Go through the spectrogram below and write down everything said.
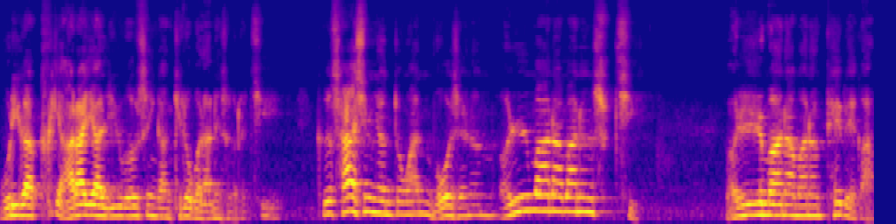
우리가 크게 알아야 할 이유가 없으니까 기록을 안 해서 그렇지. 그 40년 동안 모세는 얼마나 많은 수치, 얼마나 많은 패배감,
